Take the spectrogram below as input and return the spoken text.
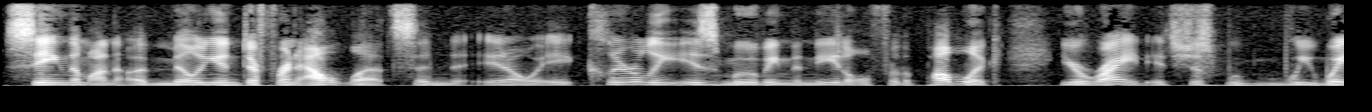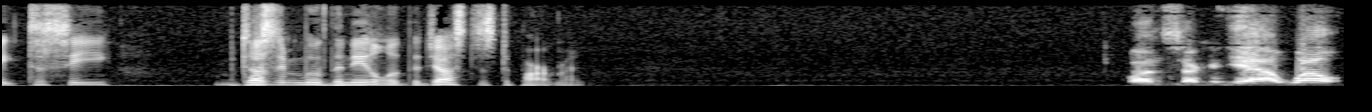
seeing them on a million different outlets, and you know, it clearly is moving the needle for the public. You're right. It's just we, we wait to see does it move the needle at the Justice Department. One second. Yeah, well,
